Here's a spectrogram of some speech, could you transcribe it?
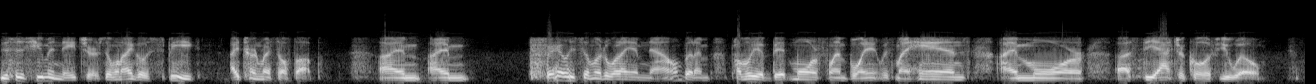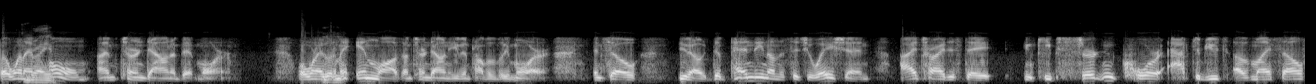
This is human nature. So when I go speak, I turn myself up. I'm I'm fairly similar to what I am now, but I'm probably a bit more flamboyant with my hands. I'm more uh, theatrical, if you will. But when I'm right. home, I'm turned down a bit more. Or when I go to mm-hmm. my in-laws, I'm turned down even probably more. And so, you know, depending on the situation, I try to stay and keep certain core attributes of myself,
